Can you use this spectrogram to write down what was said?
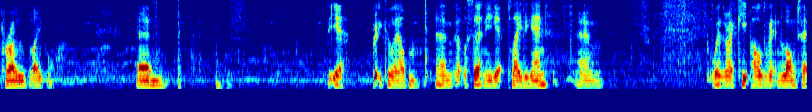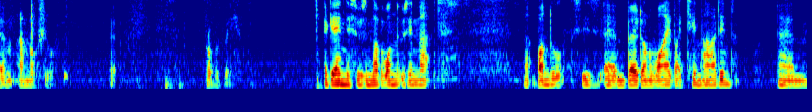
probe label. Um, but yeah, pretty cool album. Um, it'll certainly get played again. Um, whether I keep hold of it in the long term, I'm not sure probably. again, this was another one that was in that that bundle. This is um, Bird on a Wire by Tim Hardin. Um,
